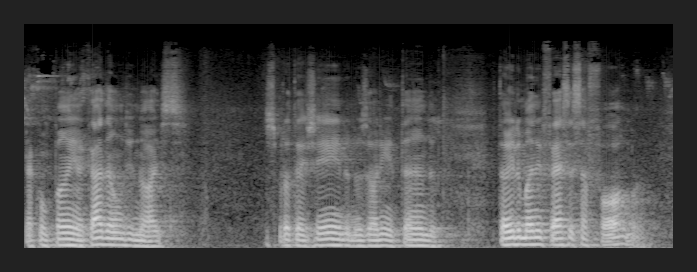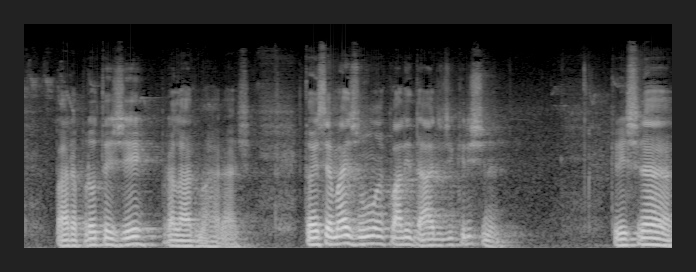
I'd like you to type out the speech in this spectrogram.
que acompanha cada um de nós, nos protegendo, nos orientando. Então ele manifesta essa forma para proteger Prahlad Maharaj. Então essa é mais uma qualidade de Krishna. Krishna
